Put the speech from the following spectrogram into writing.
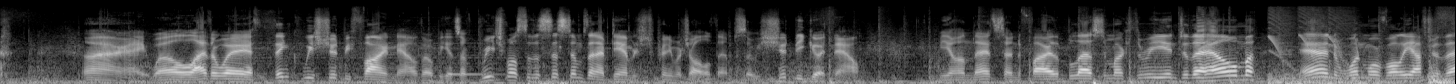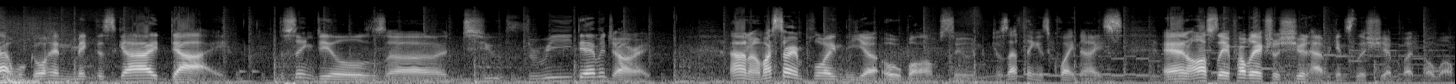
Alright, well, either way, I think we should be fine now, though, because I've breached most of the systems and I've damaged pretty much all of them, so we should be good now. Beyond that, it's time to fire the Blaster Mark III into the helm, and one more volley after that, we'll go ahead and make this guy die. This thing deals, uh, 2, 3 damage? Alright. I don't know, I might start employing the uh, O-bomb soon, because that thing is quite nice. And honestly, I probably actually should have against this ship, but oh well.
